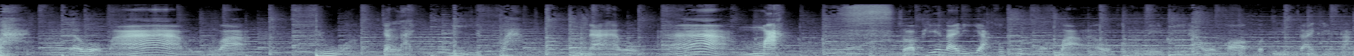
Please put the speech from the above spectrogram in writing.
บาทแล้วผมมามาดูกันว่าพิวจะไหลดีหรือเปล่านะครับผมอ่ามาสำหรับพี่ท่านใดที่อยากเข้ากลุ่มของบ้างนะครับเข้ากลุ่ม VIP นะครับผมก็กดลิงก์ใต้คลิปทาง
